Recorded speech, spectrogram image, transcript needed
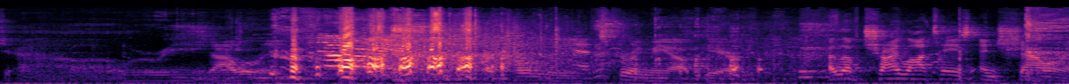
Showering. showering. are totally screwing me up here. I love chai lattes and showering.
